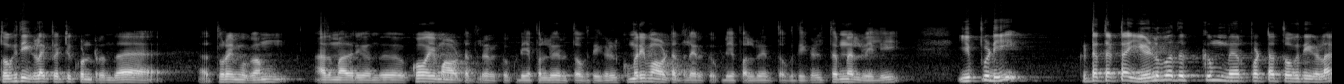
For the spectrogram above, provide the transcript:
தொகுதிகளை பெற்றுக்கொண்டிருந்த கொண்டிருந்த துறைமுகம் அது மாதிரி வந்து கோவை மாவட்டத்தில் இருக்கக்கூடிய பல்வேறு தொகுதிகள் குமரி மாவட்டத்தில் இருக்கக்கூடிய பல்வேறு தொகுதிகள் திருநெல்வேலி இப்படி கிட்டத்தட்ட எழுபதுக்கும் மேற்பட்ட தொகுதிகளை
